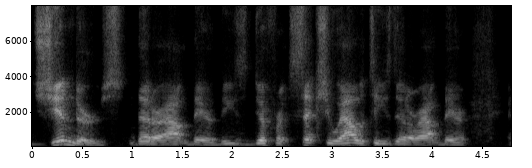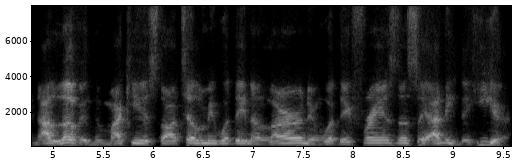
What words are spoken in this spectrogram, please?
genders that are out there, these different sexualities that are out there. And I love it. When my kids start telling me what they done learn and what their friends done say, I need to hear.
